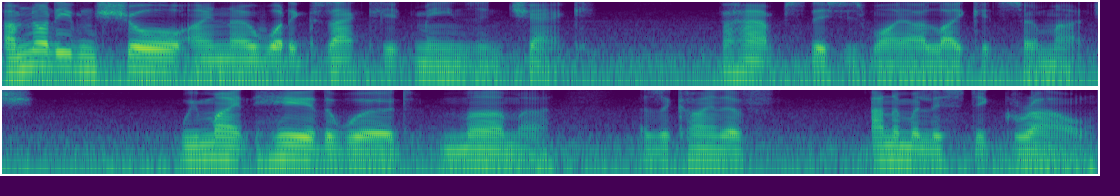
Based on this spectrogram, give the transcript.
I'm not even sure I know what exactly it means in Czech. Perhaps this is why I like it so much. We might hear the word murmur as a kind of animalistic growl,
